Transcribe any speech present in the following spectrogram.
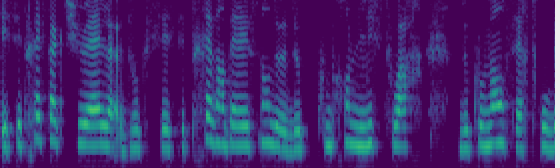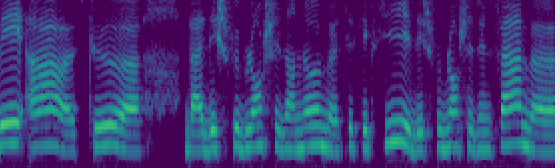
Et c'est très factuel, donc c'est très intéressant de, de comprendre l'histoire de comment on s'est retrouvé à euh, ce que euh, bah, des cheveux blancs chez un homme c'est sexy et des cheveux blancs chez une femme euh,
